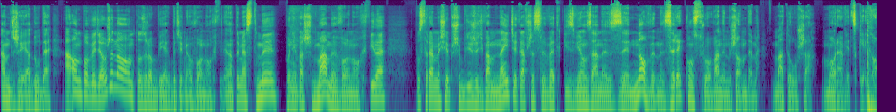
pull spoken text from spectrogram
Andrzeja Dudę. A on powiedział, że no on to zrobi, jak będzie miał wolną chwilę. Natomiast my, ponieważ mamy wolną chwilę, postaramy się przybliżyć Wam najciekawsze sylwetki związane z nowym, zrekonstruowanym rządem Mateusza Morawieckiego.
